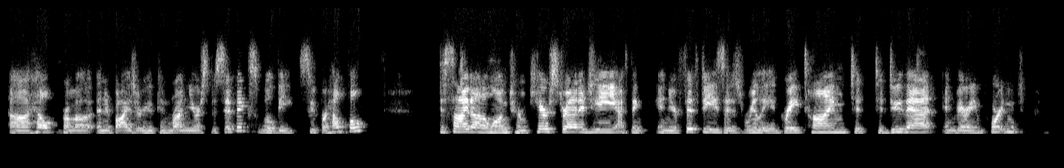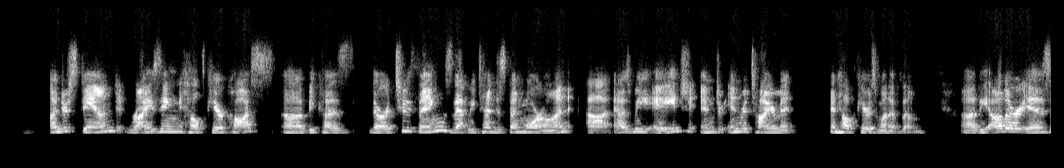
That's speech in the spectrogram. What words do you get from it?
uh, help from a, an advisor who can run your specifics will be super helpful. Decide on a long term care strategy. I think in your 50s is really a great time to, to do that and very important. Understand rising healthcare costs uh, because there are two things that we tend to spend more on uh, as we age in, in retirement and healthcare is one of them. Uh, the other is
